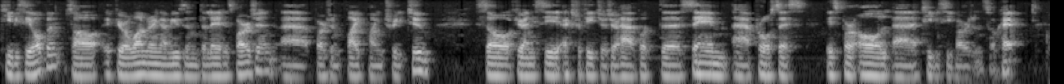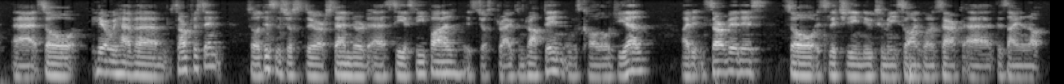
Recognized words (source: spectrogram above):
TBC open so if you're wondering I'm using the latest version, uh, version 5.32 so if you only see extra features you have but the same uh, process is for all uh, TBC versions, okay? Uh, so here we have um, in. So this is just their standard uh, CSV file. It's just dragged and dropped in. It was called OGL. I didn't survey this, so it's literally new to me. So I'm going to start uh, designing it up.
